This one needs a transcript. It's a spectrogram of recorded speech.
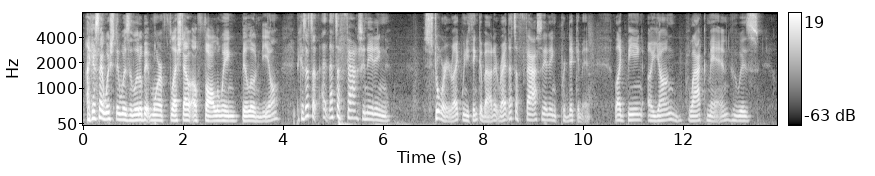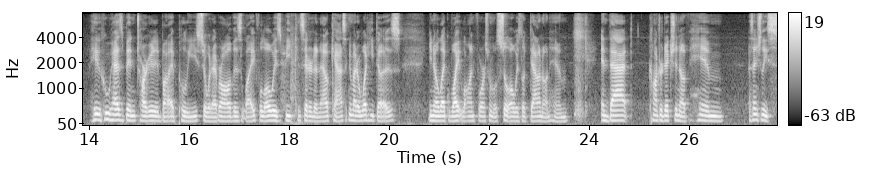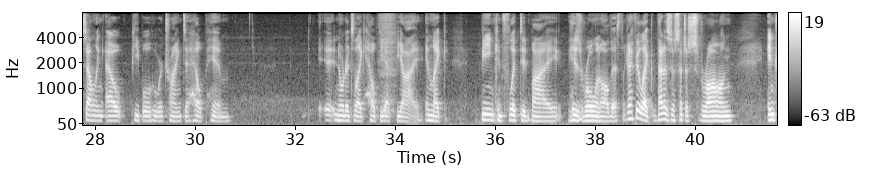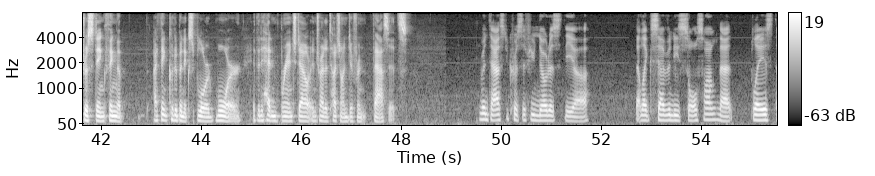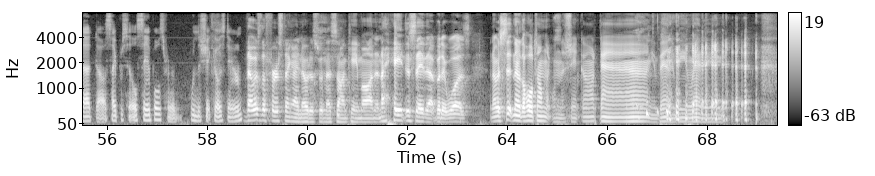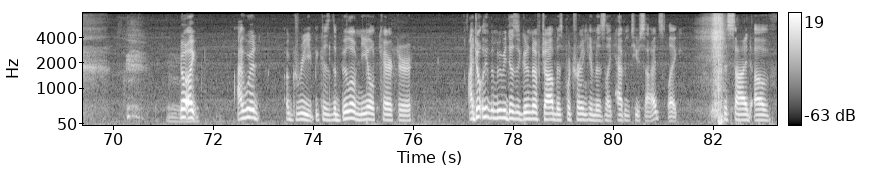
I guess I wish there was a little bit more fleshed out of following Bill O'Neill because that's a that's a fascinating story, right? When you think about it, right? That's a fascinating predicament. Like being a young black man who is who has been targeted by police or whatever all of his life will always be considered an outcast like no matter what he does you know like white law enforcement will still always look down on him and that contradiction of him essentially selling out people who were trying to help him in order to like help the FBI and like being conflicted by his role in all this. Like I feel like that is just such a strong interesting thing that I think could have been explored more if it hadn't branched out and tried to touch on different facets. I meant to ask you, Chris, if you noticed the uh, that like '70s soul song that plays that uh, Cypress Hill samples for when the shit goes down. That was the first thing I noticed when that song came on, and I hate to say that, but it was. And I was sitting there the whole time, like, when the shit goes down, you better be ready. You know, like I would agree because the Bill O'Neill character, I don't think the movie does a good enough job as portraying him as like having two sides, like this side of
